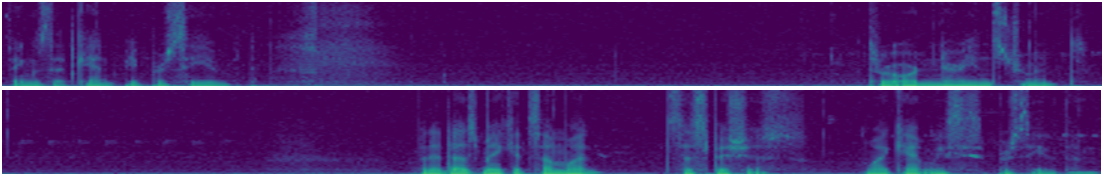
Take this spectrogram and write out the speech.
things that can't be perceived through ordinary instruments. But it does make it somewhat suspicious. Why can't we perceive them?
